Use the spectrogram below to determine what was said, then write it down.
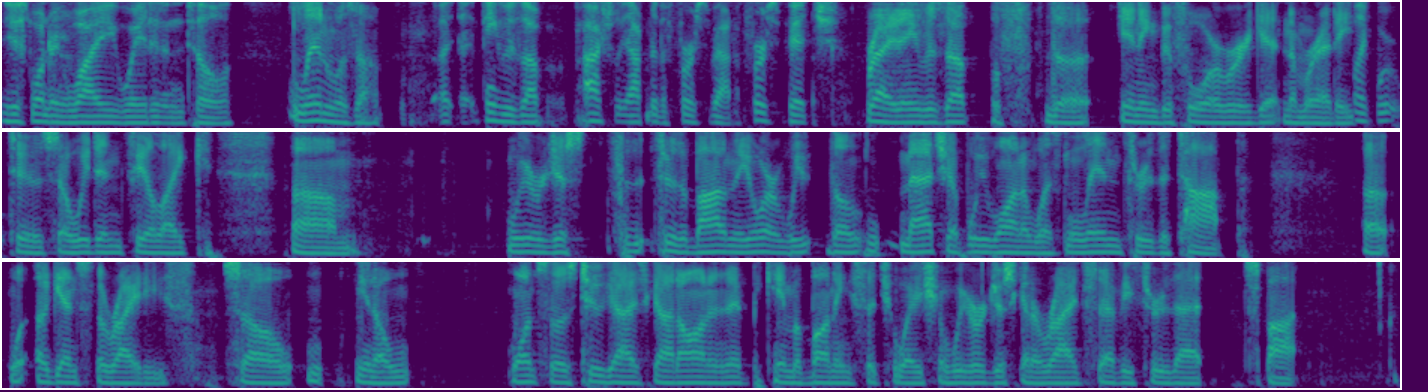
just wondering why he waited until Lynn was up, I I think he was up actually after the first bat, the first pitch. right, and he was up bef- the inning before we were getting him ready Like we're- too. So we didn't feel like um, we were just for the, through the bottom of the order. We the matchup we wanted was Lynn through the top uh, w- against the righties. So you know. Once those two guys got on and it became a bunting situation, we were just going to ride Sevy through that spot. I'll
